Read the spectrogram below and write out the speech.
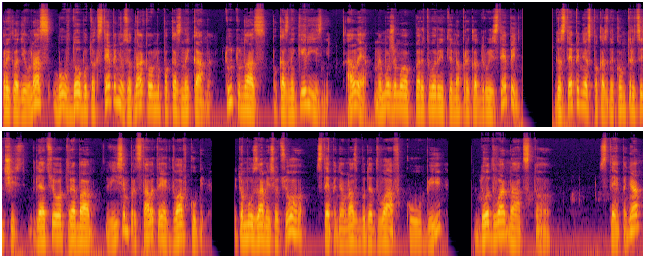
прикладі у нас був добуток степенів з однаковими показниками. Тут у нас показники різні. Але ми можемо перетворити, наприклад, другий степень до степеня з показником 36. Для цього треба 8 представити як 2 в кубі. І тому замість оцього степеня у нас буде 2 в кубі до 12 степеня.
